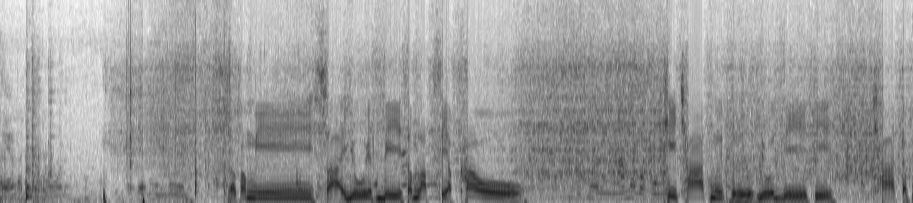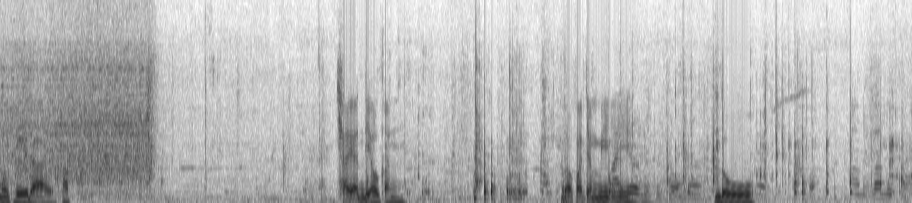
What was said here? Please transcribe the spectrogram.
แถมเป็นโลเลยแถมเหมือนเดิมแล้วก็มีสาย USB สำหรับเสียบเข้า ที่ชาร์จมือถือ USB ที่ชาร์จกับมือถือได้ครับ ช้อันเดียวกัน แล้วก็จะมีไปเยอะหรือไปส่งเยอะดูเอาไหนว่าไม่ขาย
